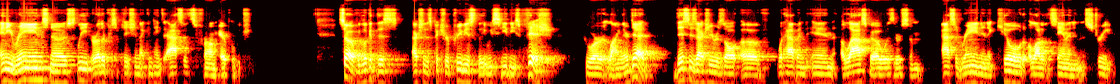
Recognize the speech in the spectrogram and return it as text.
any rain, snow, sleet, or other precipitation that contains acids from air pollution. So if we look at this, actually this picture previously, we see these fish who are lying there dead. This is actually a result of what happened in Alaska was there was some acid rain and it killed a lot of the salmon in the stream.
